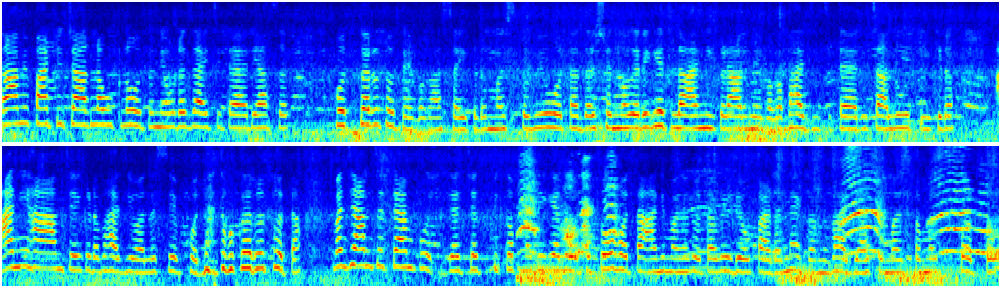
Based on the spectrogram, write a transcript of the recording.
तर आम्ही पाठी चारला उठलो होतो आणि एवढं जायची तयारी असं होत करत होते बघा असं इकडं मस्त व्ह्यू होता दर्शन वगैरे घेतलं आणि इकडं आलो आहे बघा भाजीची तयारी चालू होती इकडं. आणि हा आमच्या इकडं भाजीवाला सेफ होता तो करत होता. म्हणजे आमचा टॅम्पो ज्याच्यात पिकअपमध्ये गेलो होतो तो होता आणि म्हणत होता व्हिडिओ काढत नाही का मी भाजी अशी मस्त मस्त करतो.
